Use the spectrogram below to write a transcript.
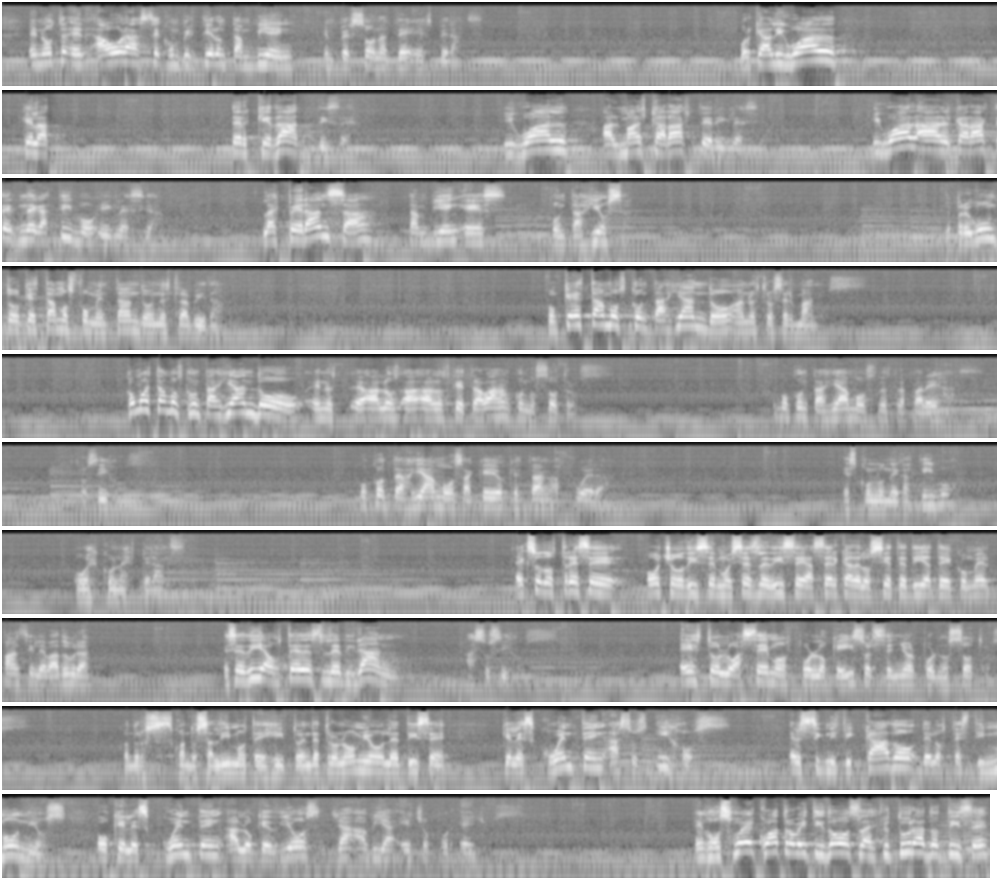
ahora se convirtieron también en personas de esperanza. Porque al igual que la terquedad, dice, igual al mal carácter, iglesia, igual al carácter negativo, iglesia, la esperanza también es contagiosa. Te pregunto qué estamos fomentando en nuestra vida. ¿Con qué estamos contagiando a nuestros hermanos? ¿Cómo estamos contagiando a, los, que trabajan con nosotros? ¿Cómo contagiamos nuestras parejas, nuestros hijos? ¿Cómo contagiamos a aquellos que están afuera? ¿Es con lo negativo o es con la esperanza? Éxodo 13, 8 dice, Moisés le dice acerca de los siete días de comer pan sin levadura. Ese día ustedes le dirán a sus hijos, esto lo hacemos por lo que hizo el Señor por nosotros cuando, cuando salimos de Egipto. En Deuteronomio les dice que les cuenten a sus hijos el significado de los testimonios o que les cuenten a lo que Dios ya había hecho por ellos. En Josué 4:22 la escritura nos dice,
